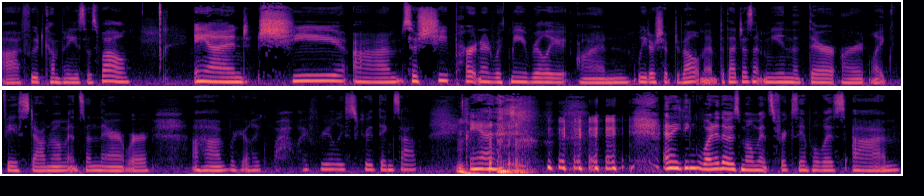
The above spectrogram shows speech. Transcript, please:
uh, food companies as well. And she, um, so she partnered with me really on leadership development, but that doesn't mean that there aren't like face down moments in there where, uh, where you're like, wow, I've really screwed things up. and, and I think one of those moments, for example, was, um,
